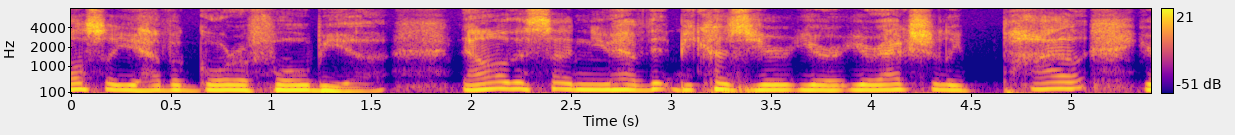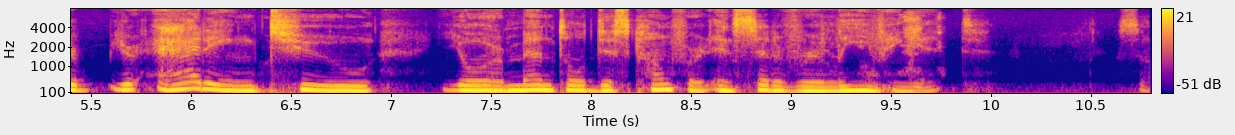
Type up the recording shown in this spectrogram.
also you have agoraphobia. Now all of a sudden you have that because you're you're you're actually pile you're you're adding to your mental discomfort instead of relieving it. So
